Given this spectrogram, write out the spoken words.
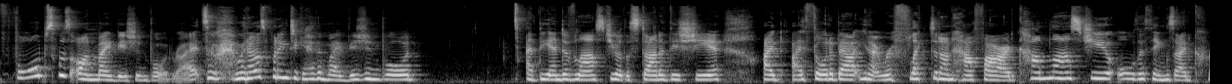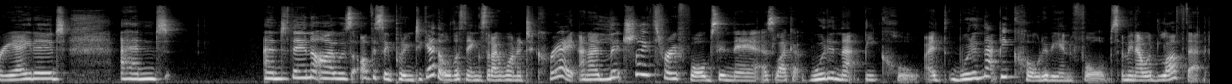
Forbes was on my vision board, right? So when I was putting together my vision board at the end of last year or the start of this year, I, I thought about, you know, reflected on how far I'd come last year, all the things I'd created, and and then I was obviously putting together all the things that I wanted to create. And I literally threw Forbes in there as like, a, wouldn't that be cool? I, wouldn't that be cool to be in Forbes? I mean, I would love that.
